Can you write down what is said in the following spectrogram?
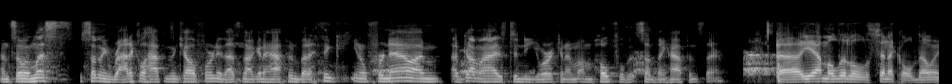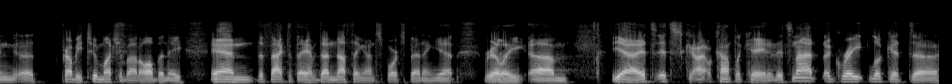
and so unless something radical happens in California that's not going to happen but I think you know for now I'm I've got my eyes to New York and I'm, I'm hopeful that something happens there uh, yeah I'm a little cynical knowing uh, probably too much about Albany and the fact that they have done nothing on sports betting yet. Really, um, yeah, it's it's complicated. It's not a great look at uh,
